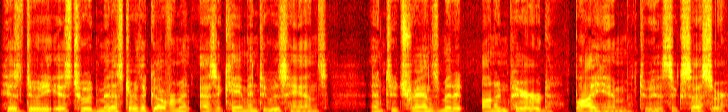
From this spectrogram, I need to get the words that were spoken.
His duty is to administer the government as it came into his hands and to transmit it unimpaired by him to his successor.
